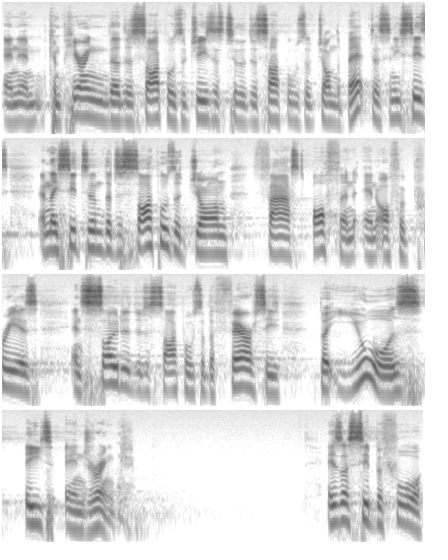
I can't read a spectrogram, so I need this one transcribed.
and, and comparing the disciples of Jesus to the disciples of John the Baptist. And he says, And they said to him, The disciples of John fast often and offer prayers, and so do the disciples of the Pharisees, but yours eat and drink. As I said before,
